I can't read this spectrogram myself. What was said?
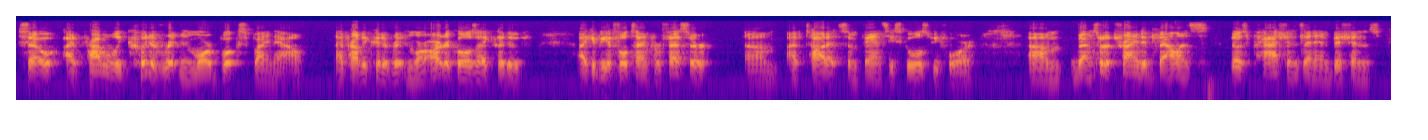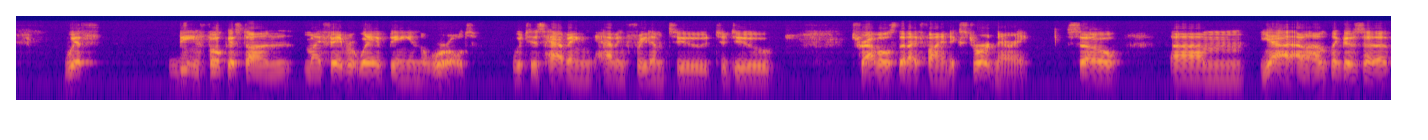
So I probably could have written more books by now. I probably could have written more articles. I could have, I could be a full time professor. Um, I've taught at some fancy schools before, um, but I'm sort of trying to balance those passions and ambitions with being focused on my favorite way of being in the world, which is having having freedom to to do travels that I find extraordinary. So, um, yeah, I don't think there's a,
